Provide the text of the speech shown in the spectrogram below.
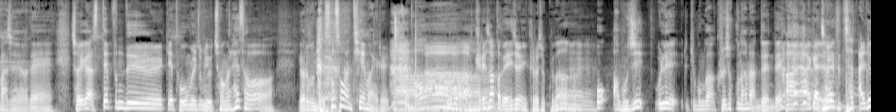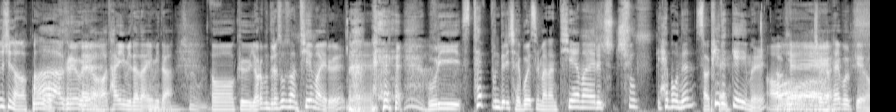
맞아요, 네. 저희가 스태프분들께 도움을 좀 요청을 해서 여러분들의 소소한 TMI를. 아, 그래서 아까 매니저님이 그러셨구나. 어, 아, 뭐지? 원래 이렇게 뭔가 그러셨구나 하면 안 되는데. 아, 아, 그러니까 네. 저희한테 자- 알려주진 않았고. 아, 그래요, 그래요. 네. 아, 다행입니다, 다행입니다. 어, 그, 여러분들의 소소한 TMI를, 네. 우리 스태프분들이 제보했을 만한 TMI를 추측해보는 스피드 오케이. 게임을 오케이. 저희가 해볼게요.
